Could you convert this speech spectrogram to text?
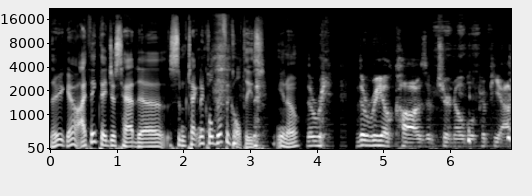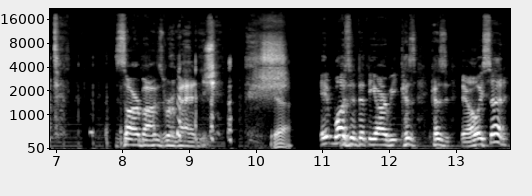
there you go. I think they just had uh, some technical difficulties. You know, The re- the real cause of Chernobyl Pripyat. Zarbon's revenge. yeah. It wasn't that the RB because because they always said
